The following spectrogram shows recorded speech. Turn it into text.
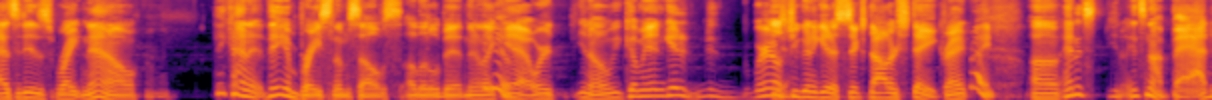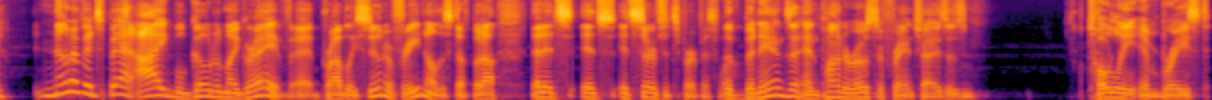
as it is right now, they kind of they embrace themselves a little bit, and they're like, do. yeah, we're you know, we come in get it. Where else you going to get a six dollar steak, right? Right. Uh, and it's you know, it's not bad. None of it's bad. I will go to my grave uh, probably sooner for eating all this stuff, but I'll, that it's it's it serves its purpose well. The Bonanza and Ponderosa franchises totally embraced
